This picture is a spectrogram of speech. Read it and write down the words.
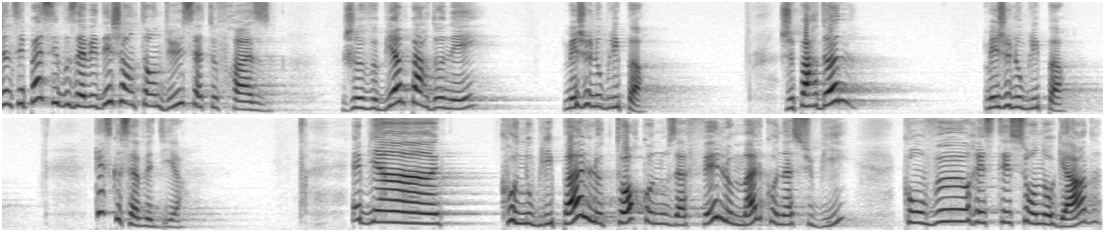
Je ne sais pas si vous avez déjà entendu cette phrase. Je veux bien pardonner, mais je n'oublie pas. Je pardonne, mais je n'oublie pas. Qu'est-ce que ça veut dire? Eh bien, qu'on n'oublie pas le tort qu'on nous a fait, le mal qu'on a subi, qu'on veut rester sur nos gardes.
